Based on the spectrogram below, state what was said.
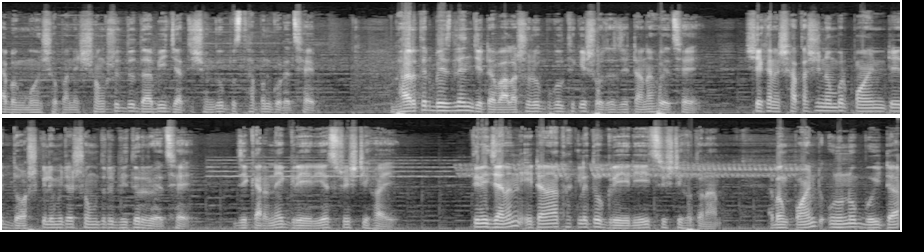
এবং মহিষোপানের সংশোধিত দাবি জাতিসংঘে উপস্থাপন করেছে। ভারতের বেজলাইন যেটা বালাসোর উপকূল থেকে সোজা যে টানা হয়েছে, সেখানে সাতাশি নম্বর পয়েন্টে দশ কিলোমিটার সমুদ্রের ভিতরে রয়েছে, যে কারণে গ্রে এরিয়া সৃষ্টি হয়। তিনি জানান, এটা না থাকলে তো গ্রে এরিয়াই সৃষ্টি হতো না, এবং পয়েন্ট উননব্বইটা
